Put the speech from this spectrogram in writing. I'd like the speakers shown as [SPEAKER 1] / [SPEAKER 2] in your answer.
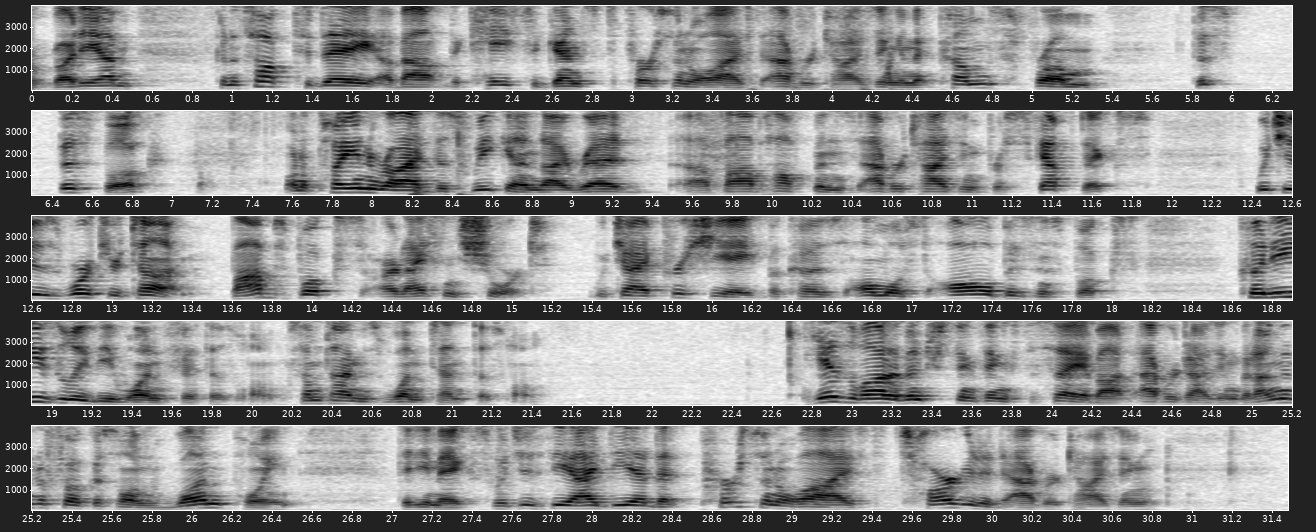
[SPEAKER 1] everybody. I'm going to talk today about the case against personalized advertising, and it comes from this this book. On a plane ride this weekend, I read uh, Bob Hoffman's Advertising for Skeptics, which is worth your time. Bob's books are nice and short, which I appreciate because almost all business books could easily be one fifth as long, sometimes one tenth as long. He has a lot of interesting things to say about advertising, but I'm going to focus on one point that he makes, which is the idea that personalized, targeted advertising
